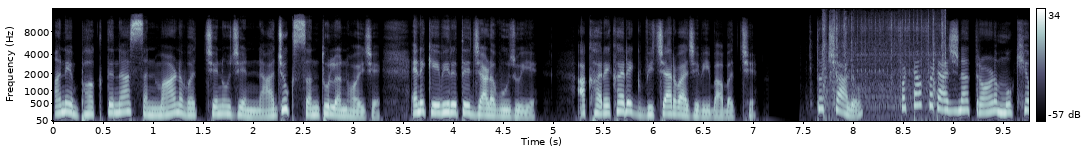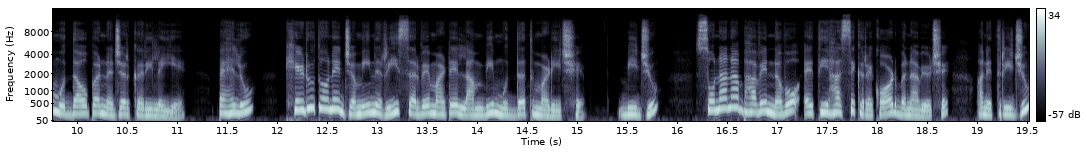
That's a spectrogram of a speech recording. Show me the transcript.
અને ભક્તના સન્માન વચ્ચેનું જે નાજુક સંતુલન હોય છે, એને કેવી રીતે જાળવવું જોઈએ? આ ખરેખર એક વિચારવા જેવી બાબત છે. તો ચાલો, ફટાફટ આજના ત્રણ મુખ્ય મુદ્દાઓ પર નજર કરી લઈએ. પહેલું, ખેડૂતોને જમીન રીસર્વે માટે લાંબી મુદ્દત મળી છે. બીજું, સોનાના ભાવે નવો ઐતિહાસિક રેકોર્ડ બનાવ્યો છે. અને ત્રીજું,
